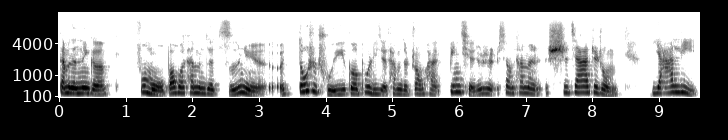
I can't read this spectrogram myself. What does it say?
他们的那个。父母包括他们的子女，呃，都是处于一个不理解他们的状态，并且就是向他们施加这种压力。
